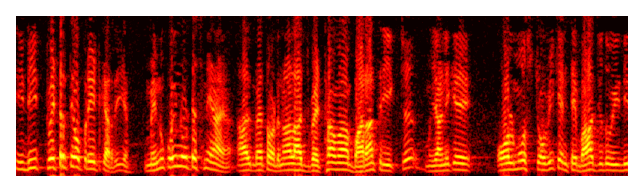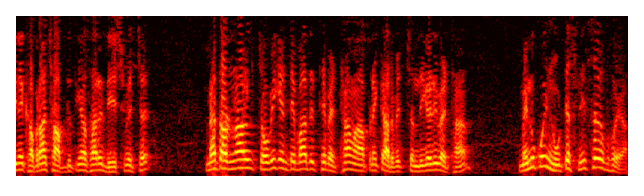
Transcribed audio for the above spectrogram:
ਈਡੀ ਟਵਿੱਟਰ ਤੇ ਆਪਰੇਟ ਕਰ ਰਹੀ ਹੈ ਮੈਨੂੰ ਕੋਈ ਨੋਟਿਸ ਨਹੀਂ ਆਇਆ। ਅੱਜ ਮੈਂ ਤੁਹਾਡੇ ਨਾਲ ਅੱਜ ਬੈਠਾ ਵਾਂ 12 ਤਰੀਕ ਚ, ਯਾਨੀ ਕਿ ਆਲਮੋਸਟ 24 ਘੰਟੇ ਬਾਅਦ ਜਦੋਂ ਈਡੀ ਨੇ ਖਬਰਾਂ ਛਾਪ ਦਿੱਤੀਆਂ ਸਾਰੇ ਦੇਸ਼ ਵਿੱਚ। ਮੈਂ ਤੁਹਾਡੇ ਨਾਲ 24 ਘੰਟੇ ਬਾਅਦ ਇੱਥੇ ਬੈਠਾ ਵਾ, ਆਪਣੇ ਘਰ ਵਿੱਚ ਚੰਡੀਗੜ੍ਹ ਹੀ ਬੈਠਾ। ਮੈਨੂੰ ਕੋਈ ਨੋਟਿਸ ਨਹੀਂ ਸਰਵ ਹੋਇਆ।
